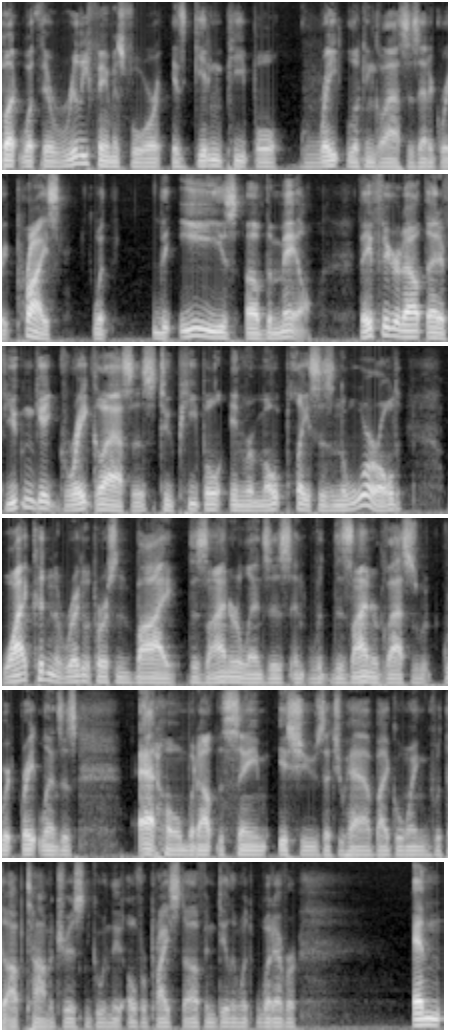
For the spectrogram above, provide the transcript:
But what they're really famous for is getting people great looking glasses at a great price with the ease of the mail they figured out that if you can get great glasses to people in remote places in the world, why couldn't a regular person buy designer lenses and with designer glasses with great lenses at home without the same issues that you have by going with the optometrist and going the overpriced stuff and dealing with whatever? And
